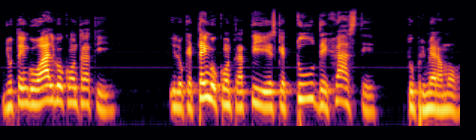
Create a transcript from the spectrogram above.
Yo tengo algo contra ti y lo que tengo contra ti es que tú dejaste tu primer amor.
